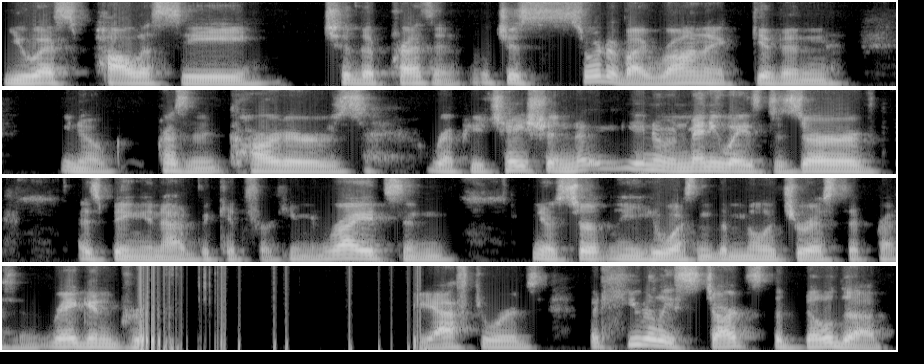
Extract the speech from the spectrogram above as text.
US policy to the present, which is sort of ironic given you know President Carter's reputation, you know, in many ways deserved as being an advocate for human rights and you know, certainly he wasn't the militarist that President Reagan proved afterwards, but he really starts the buildup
